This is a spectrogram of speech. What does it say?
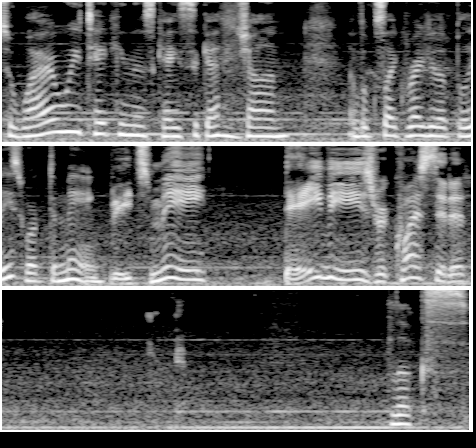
So why are we taking this case again, John? It looks like regular police work to me. Beats me. Davies requested it. Looks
